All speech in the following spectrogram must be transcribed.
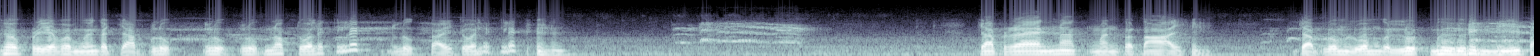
เขาเปรียบว่าเหมือนกับจับลูก ลูก ลูกนกตัวเล็กๆลูกไก่ตัวเล็กๆจับแรงนักมันก็ตาย จับรวมๆมันก็หลุดมือวิ่งหนีไป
